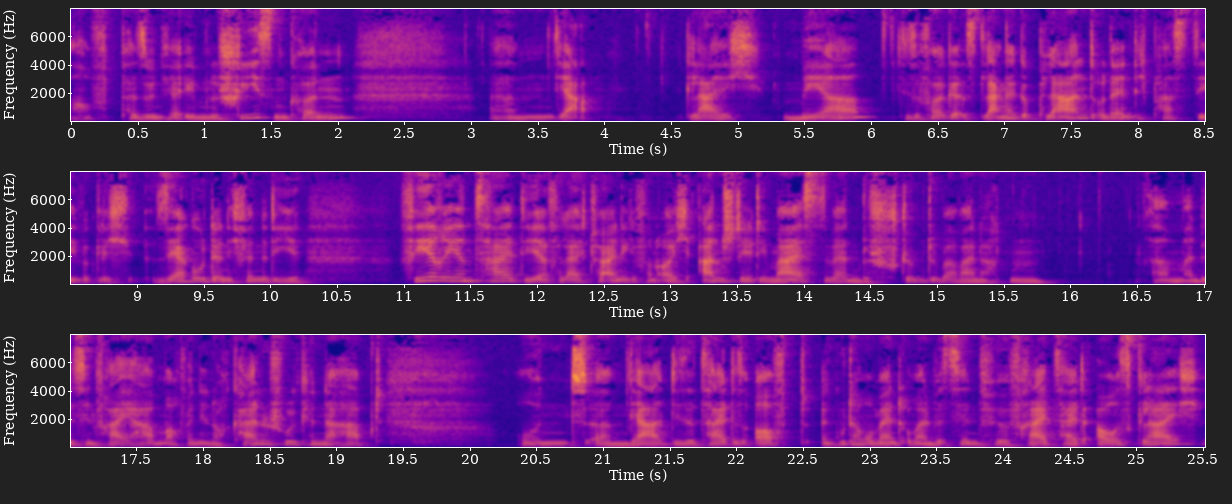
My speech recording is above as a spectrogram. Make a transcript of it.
auf persönlicher Ebene schließen können. Ähm, ja, gleich mehr. Diese Folge ist lange geplant und endlich passt sie wirklich sehr gut, denn ich finde die Ferienzeit, die ja vielleicht für einige von euch ansteht, die meisten werden bestimmt über Weihnachten ähm, ein bisschen frei haben, auch wenn ihr noch keine Schulkinder habt. Und ähm, ja, diese Zeit ist oft ein guter Moment, um ein bisschen für Freizeitausgleich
